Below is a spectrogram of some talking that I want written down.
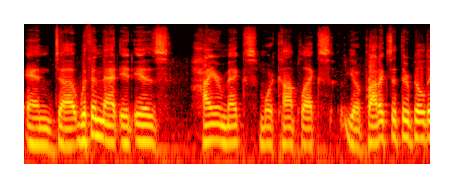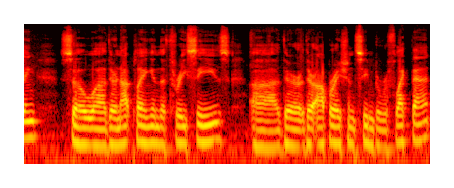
And uh, within that, it is higher mix, more complex, you know, products that they're building. So uh, they're not playing in the three C's. Uh, their their operations seem to reflect that.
